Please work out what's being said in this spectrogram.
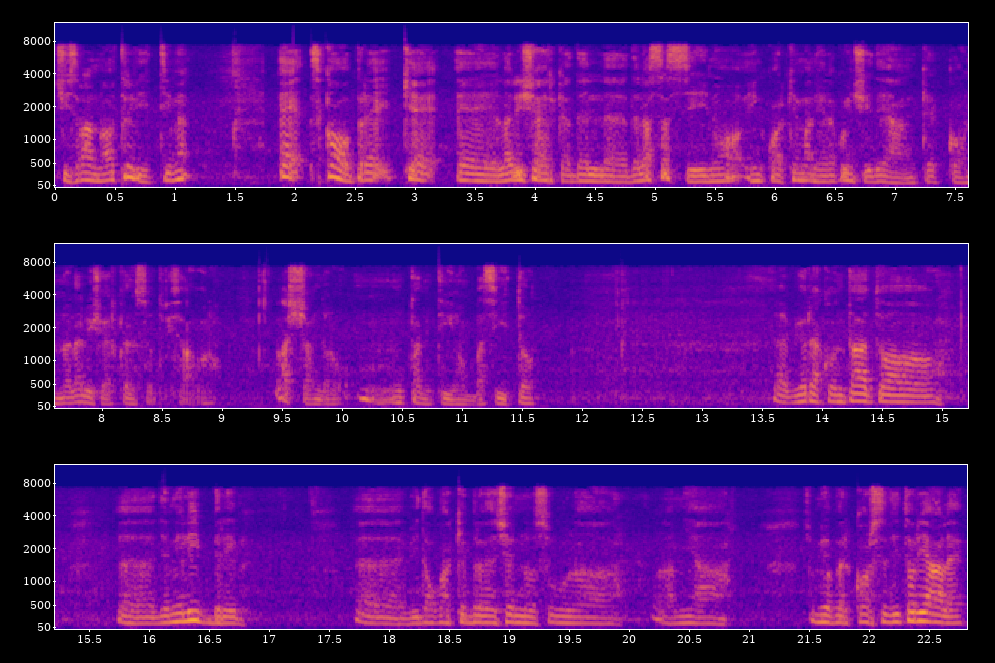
ci saranno altre vittime e scopre che eh, la ricerca del, dell'assassino in qualche maniera coincide anche con la ricerca del suo trisavolo, lasciandolo un tantino basito. Eh, vi ho raccontato eh, dei miei libri, eh, vi do qualche breve cenno sulla, mia, sul mio percorso editoriale.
